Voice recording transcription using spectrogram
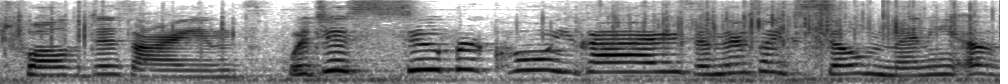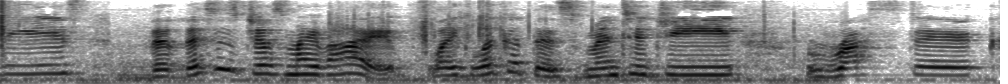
12 designs which is super cool you guys and there's like so many of these that this is just my vibe like look at this vintagey rustic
